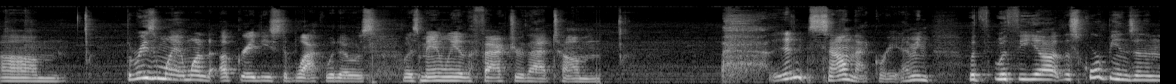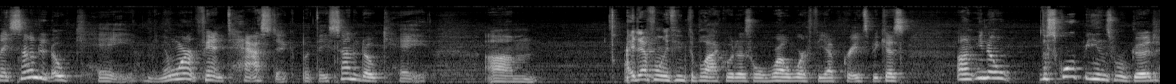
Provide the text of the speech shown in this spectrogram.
Um, the reason why I wanted to upgrade these to Black Widows was mainly the factor that um, they didn't sound that great. I mean, with with the uh, the Scorpions and then they sounded okay. I mean, they weren't fantastic, but they sounded okay. Um, I definitely think the Black Widows were well worth the upgrades because, um, you know, the Scorpions were good,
